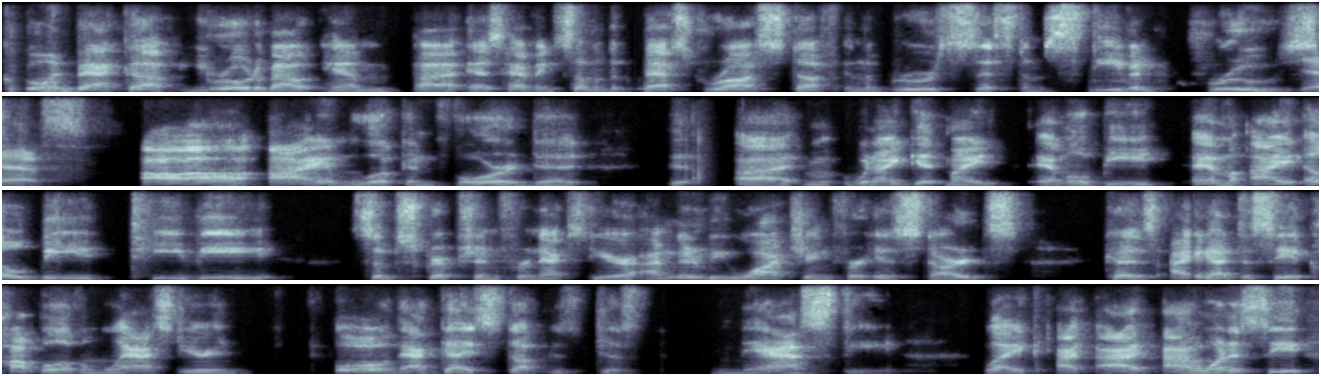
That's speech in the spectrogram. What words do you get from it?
going back up, you wrote about him uh, as having some of the best raw stuff in the Brewers system. Steven mm-hmm. Cruz. Yes. Ah, I am looking forward to uh, when I get my MLB MILB TV subscription for next year, I'm going to be watching for his starts because I got to see a couple of them last year, and oh, that guy's stuff is just nasty. Like I I, I want to see,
